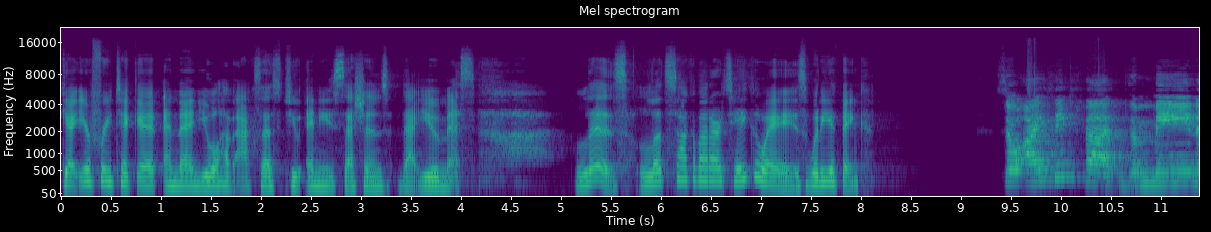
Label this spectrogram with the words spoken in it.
Get your free ticket and then you will have access to any sessions that you miss. Liz, let's talk about our takeaways. What do you think? So I think that the main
